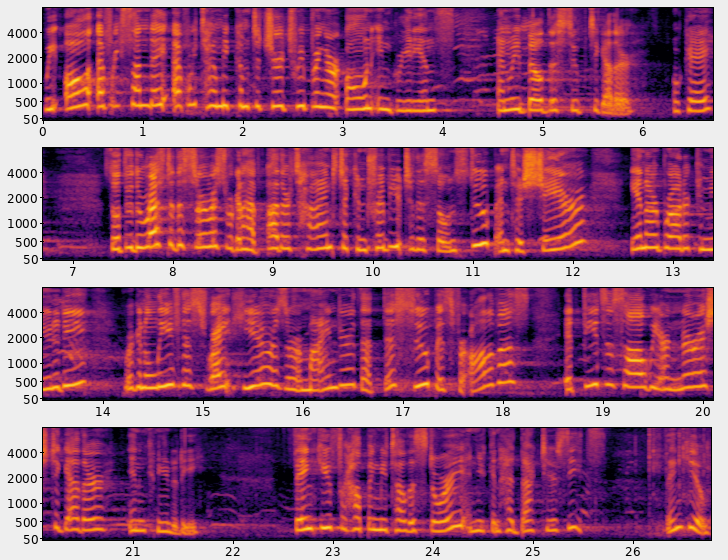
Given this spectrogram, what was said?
We all, every Sunday, every time we come to church, we bring our own ingredients and we build this soup together, okay? So, through the rest of the service, we're gonna have other times to contribute to this sown soup and to share in our broader community. We're gonna leave this right here as a reminder that this soup is for all of us. It feeds us all. We are nourished together in community. Thank you for helping me tell this story, and you can head back to your seats. Thank you.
